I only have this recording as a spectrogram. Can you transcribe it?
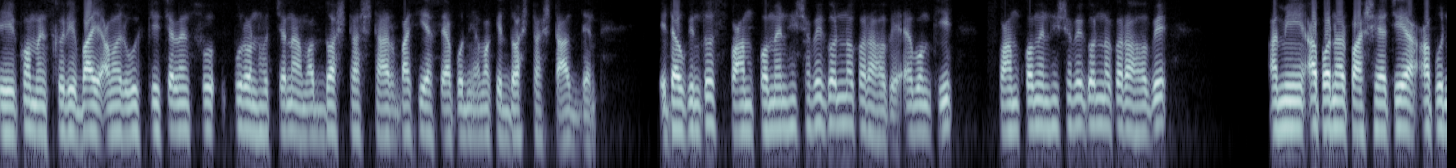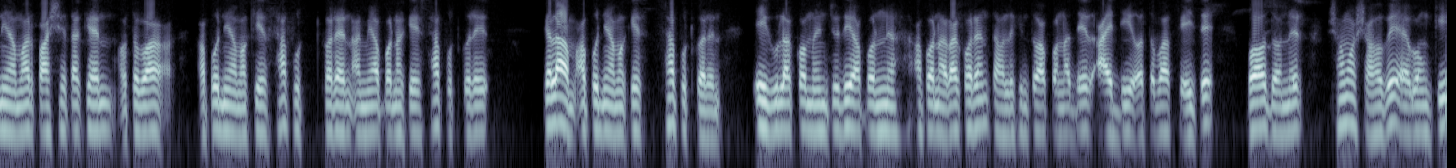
এই কমেন্টস করি, ভাই, আমার উইকলি চ্যালেঞ্জ পূরণ হচ্ছে না। আমার দশটা স্টার বাকি আছে। আপনি আমাকে দশটা স্টার দেন। এটাও কিন্তু স্পাম কমেন্ট হিসাবে গণ্য করা হবে। এবং কি স্পাম কমেন্ট হিসাবে গণ্য করা হবে। আমি আপনার পাশে আছি, আপনি আমার পাশে থাকেন অথবা আপনি আমাকে সাপোর্ট করেন, আমি আপনাকে সাপোর্ট করে গেলাম, আপনি আমাকে সাপোর্ট করেন। এইগুলা কমেন্ট যদি আপন, আপনারা করেন, তাহলে কিন্তু আপনাদের আইডি অথবা পেজে বড় ধরনের সমস্যা হবে এবং কি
